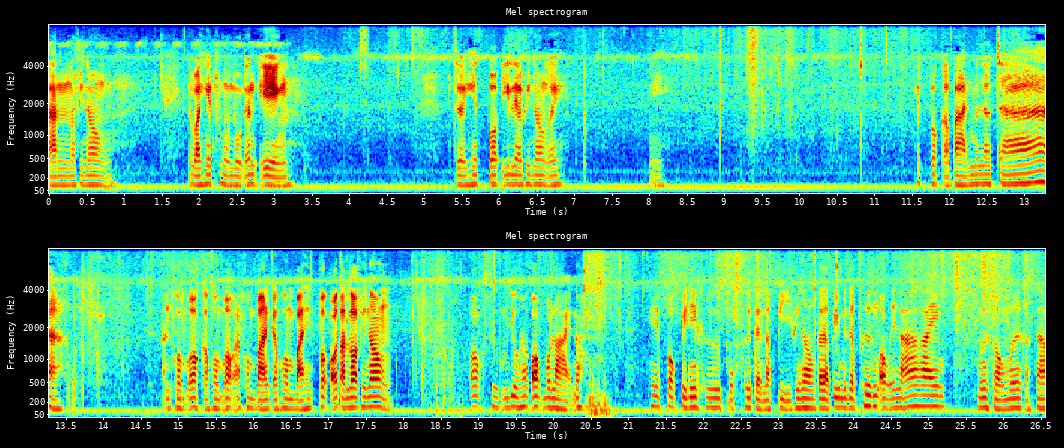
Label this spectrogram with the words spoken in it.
ตันเนาะพี่น้องหรือว่าเฮ็ดหูหนูนั่นเอง เจอเฮ็ดปอกอีกแล้วพี่น้องเอ้ยนี่ เฮ็ ดปวกกับบานหมดแล้วจ้า อันผมออกกับผมออกอันผมบานกับผมบานเห็ดปวกออกตลอดพี่น้อง ออกสืบมันอยู่ฮะออกบ่หลายเนาะเห็ดปวกปีนี้คือปลูกคือแต่ละปีพี่น้อง แต่ละปีมันจะพึ่งออกหลายๆมือสองมือกับเซา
